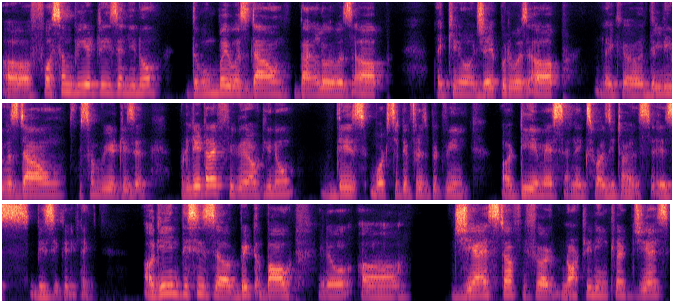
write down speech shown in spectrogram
uh, for some weird reason, you know, the Mumbai was down, Bangalore was up, like, you know, Jaipur was up, like uh, Delhi was down for some weird reason. But later I figured out, you know, this what's the difference between uh, TMS and XYZ tiles is basically like, again, this is a bit about, you know, uh, GIS stuff. If you're not really inclined GIS,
